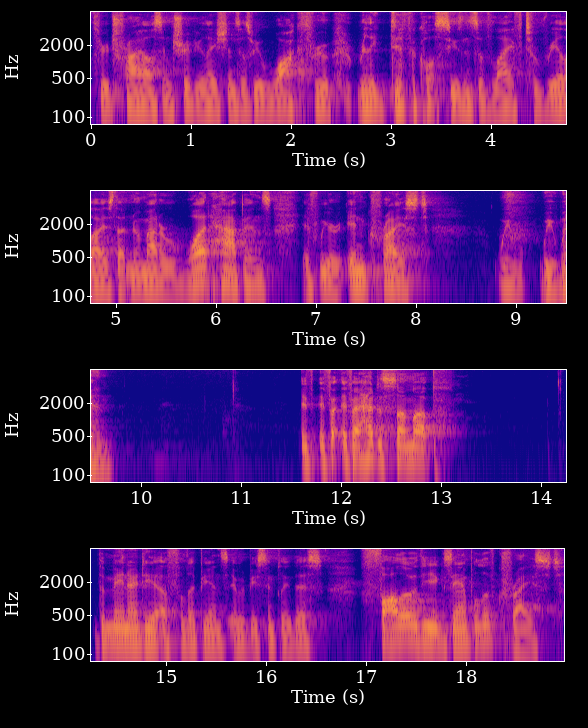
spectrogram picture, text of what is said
through trials and tribulations, as we walk through really difficult seasons of life, to realize that no matter what happens, if we are in Christ, we, we win. If, if, if I had to sum up the main idea of Philippians, it would be simply this follow the example of Christ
